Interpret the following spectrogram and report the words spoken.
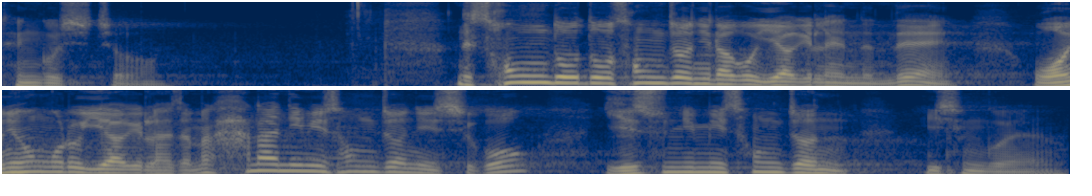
된 것이죠. 근데 성도도 성전이라고 이야기를 했는데 원형으로 이야기를 하자면 하나님이 성전이시고 예수님이 성전이신 거예요.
